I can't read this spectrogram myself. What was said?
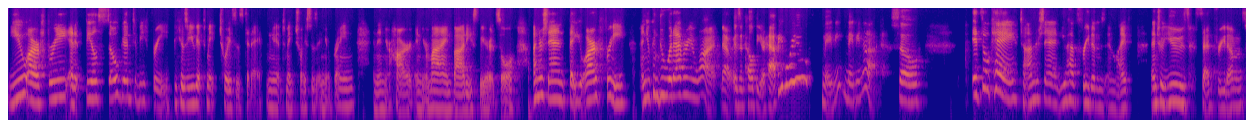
You are free, and it feels so good to be free because you get to make choices today. And you get to make choices in your brain and in your heart, in your mind, body, spirit, soul. Understand that you are free and you can do whatever you want. Now, is it healthy or happy for you? Maybe, maybe not. So it's okay to understand you have freedoms in life and to use said freedoms.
